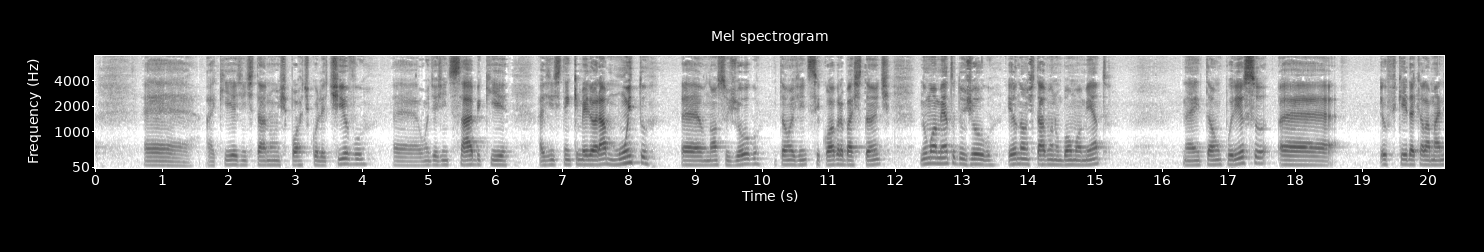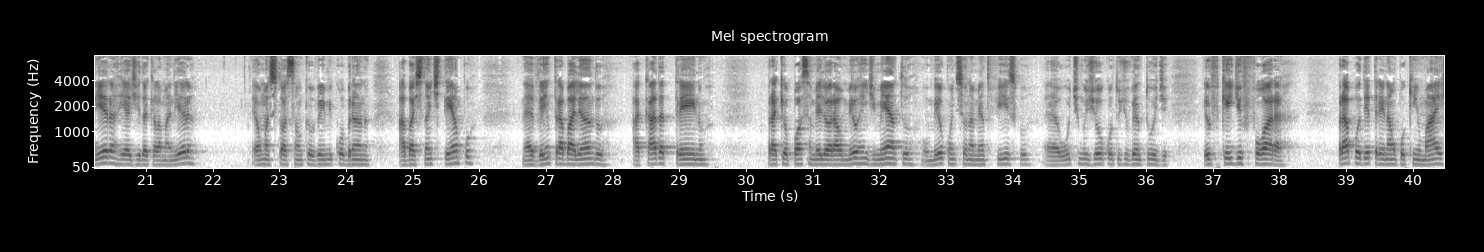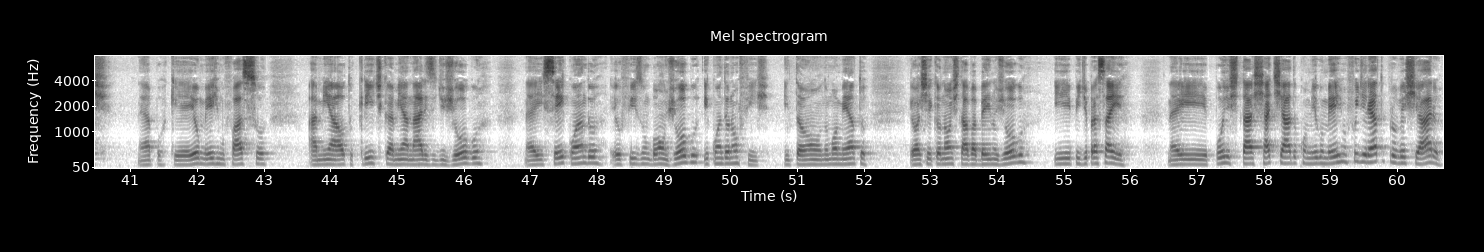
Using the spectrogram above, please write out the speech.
É, aqui a gente está num esporte coletivo, é, onde a gente sabe que a gente tem que melhorar muito é, o nosso jogo, então a gente se cobra bastante. No momento do jogo, eu não estava num bom momento, né? então por isso é, eu fiquei daquela maneira, reagi daquela maneira. É uma situação que eu venho me cobrando há bastante tempo, né? venho trabalhando a cada treino para que eu possa melhorar o meu rendimento, o meu condicionamento físico. É, o último jogo contra o Juventude, eu fiquei de fora para poder treinar um pouquinho mais, né? Porque eu mesmo faço a minha autocrítica, a minha análise de jogo, né? E sei quando eu fiz um bom jogo e quando eu não fiz. Então, no momento, eu achei que eu não estava bem no jogo e pedi para sair. Né? E por estar chateado comigo mesmo, fui direto para o vestiário.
